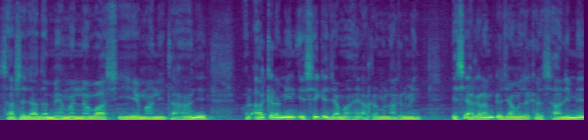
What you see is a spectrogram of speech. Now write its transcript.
سب سے زیادہ مہمان نواز، یہ معنی تھا ہاں جی۔ اور اکرمین اسی کی جمع ہے، اکرم الاکرمین۔ اسے اکرم کے جمع ذکر سالم میں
